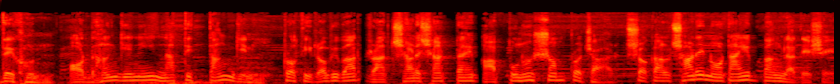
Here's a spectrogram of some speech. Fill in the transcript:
দেখুন অর্ধাঙ্গিনী, নাতিত্বাঙ্গিনী। প্রতি রবিবার রাত সাড়ে সাতটায় আপ পুনঃ সম্প্রচার। সকাল সাড়ে নটায় বাংলাদেশে।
